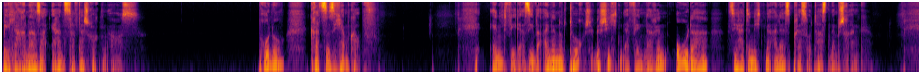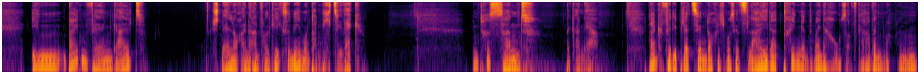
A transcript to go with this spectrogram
Belana sah ernsthaft erschrocken aus. Bruno kratzte sich am Kopf. Entweder sie war eine notorische Geschichtenerfinderin oder sie hatte nicht mehr alle Espressotasten im Schrank. In beiden Fällen galt, schnell noch eine Handvoll Kekse nehmen und dann nichts wie weg. Interessant, begann er. Danke für die Plätzchen, doch ich muss jetzt leider dringend meine Hausaufgaben machen.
